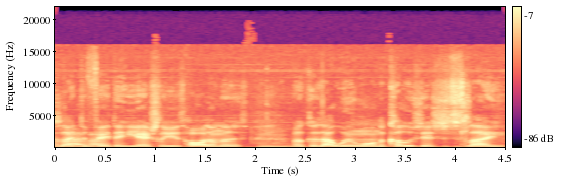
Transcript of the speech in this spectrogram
I like the fact that he actually is hard on us. Mm-hmm. Because I wouldn't want a coach that's just like,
